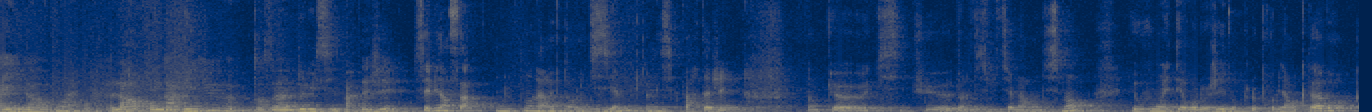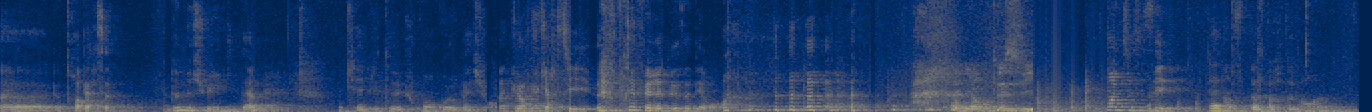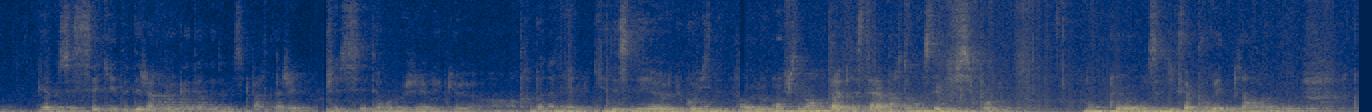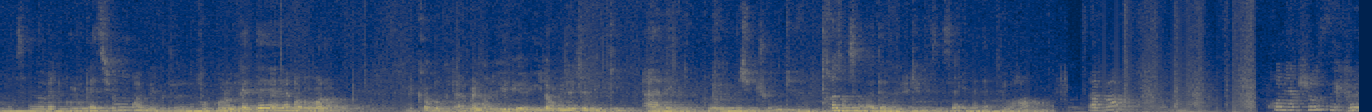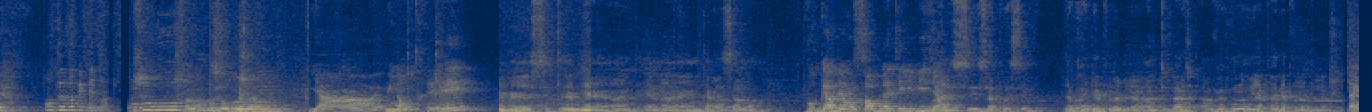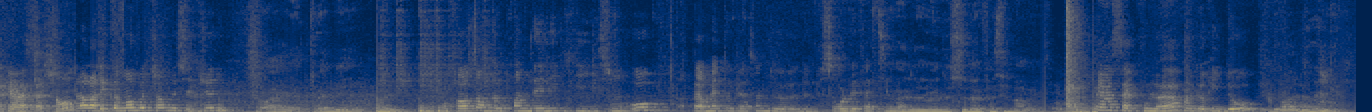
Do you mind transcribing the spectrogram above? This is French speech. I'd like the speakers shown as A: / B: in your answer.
A: Aïda,
B: Ouais.
A: là on arrive dans un domicile partagé.
B: C'est bien ça. Du coup, on arrive dans le 10e domicile partagé, donc, euh, qui se situe euh, dans le 18e arrondissement, et où ont été relogés donc, le 1er octobre euh, trois personnes. Deux monsieur et une dame, donc, qui habitent du coup en colocation. En cœur du quartier préféré des adhérents.
A: Très bien, on te suit.
B: Moi, monsieur Cissé. Là, dans cet appartement, euh, il y a monsieur Cissé qui était déjà colocataire des domiciles partagés. Monsieur Cissé était relogé avec euh, un, très bon ami à lui qui est décédé euh, du Covid. Euh, le confinement, donc, de rester à l'appartement, c'était difficile pour lui. Donc, on s'est dit que ça pouvait être bien de commencer une nouvelle colocation avec de nouveaux colocataires. voilà.
A: D'accord, donc là maintenant il, il emménage avec qui?
B: Avec donc, euh, monsieur Chun, qui est un très ancien adhérent du KBCC, et madame Laura. Ça va? Première chose, c'est que on se désinfecte les mains.
A: Bonjour. Bonjour madame. Il y a une entrée.
C: C'est très bien, hein. elle a un grand salon.
A: Vous regardez ensemble la télévision.
C: Oui, si, c'est possible. Il n'y a pas de problème. En tout cas, avec nous, il n'y a pas de problème.
A: Chacun a sa chambre.
B: Alors, elle est comment votre chambre, monsieur Chun
C: Oui, elle est très bien. Oui.
B: On fait en sorte de prendre des lits qui sont hauts, pour permettre aux personnes de, de se relever facilement.
C: Elle est dessus facilement, oui.
A: Chacun a sa couleur de rideau.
